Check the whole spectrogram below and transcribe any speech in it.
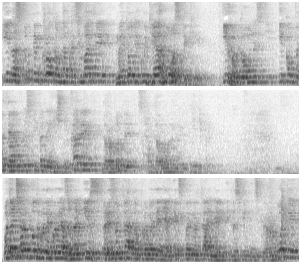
і наступним кроком напрацювати методику діагностики і готовності, і компетентності педагогічних кадрів до роботи з обдарованими дітьми. Подальша робота буде пов'язана із результатом проведення експериментальної і дослідницької роботи,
